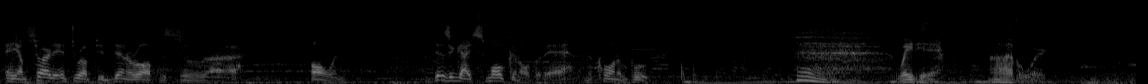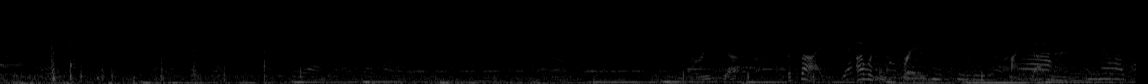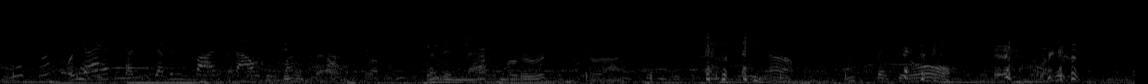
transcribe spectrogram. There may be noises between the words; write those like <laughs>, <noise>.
Hey, I'm sorry to interrupt your dinner, Officer uh, Owens. But there's a guy smoking over there in the corner booth. <sighs> Wait here. I'll have a word. Besides, I wasn't afraid. My God. One guy got 75,000 Christina Bell? As in mass murderer Christopher R. No, we spent it all.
